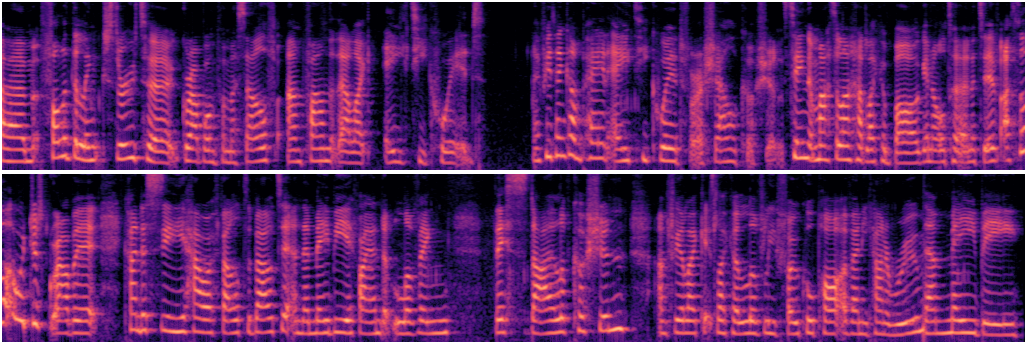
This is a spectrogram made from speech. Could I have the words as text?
Um, followed the links through to grab one for myself and found that they're like 80 quid if you think I'm paying 80 quid for a shell cushion, seeing that Matalan had like a bargain alternative, I thought I would just grab it, kind of see how I felt about it, and then maybe if I end up loving this style of cushion and feel like it's like a lovely focal part of any kind of room, then maybe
